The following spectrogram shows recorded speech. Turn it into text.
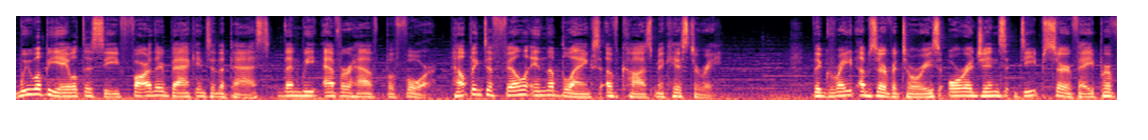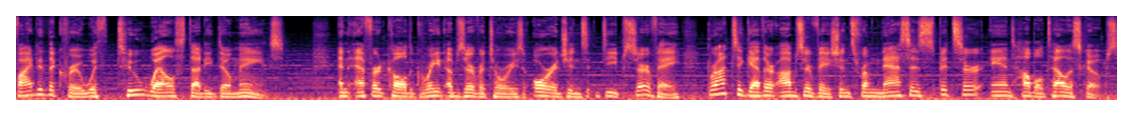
we will be able to see farther back into the past than we ever have before, helping to fill in the blanks of cosmic history. The Great Observatory's Origins Deep Survey provided the crew with two well-studied domains. An effort called Great Observatory's Origins Deep Survey brought together observations from NASA's Spitzer and Hubble telescopes,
